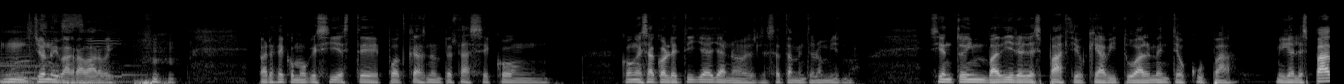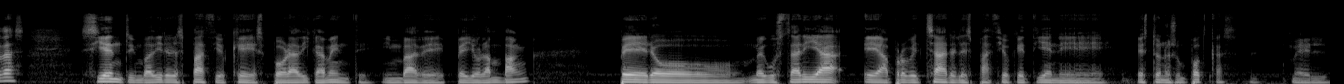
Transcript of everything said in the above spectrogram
Mm, Yo no iba a grabar hoy. Parece como que si este podcast no empezase con, con esa coletilla ya no es exactamente lo mismo. Siento invadir el espacio que habitualmente ocupa Miguel Espadas. Siento invadir el espacio que esporádicamente invade Pello Lambán. Pero me gustaría eh, aprovechar el espacio que tiene. Esto no es un podcast. El,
